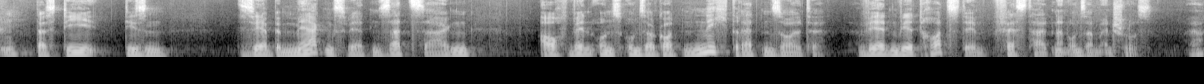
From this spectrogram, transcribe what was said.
mhm. dass die diesen sehr bemerkenswerten Satz sagen, auch wenn uns unser Gott nicht retten sollte, werden wir trotzdem festhalten an unserem Entschluss. Ja?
